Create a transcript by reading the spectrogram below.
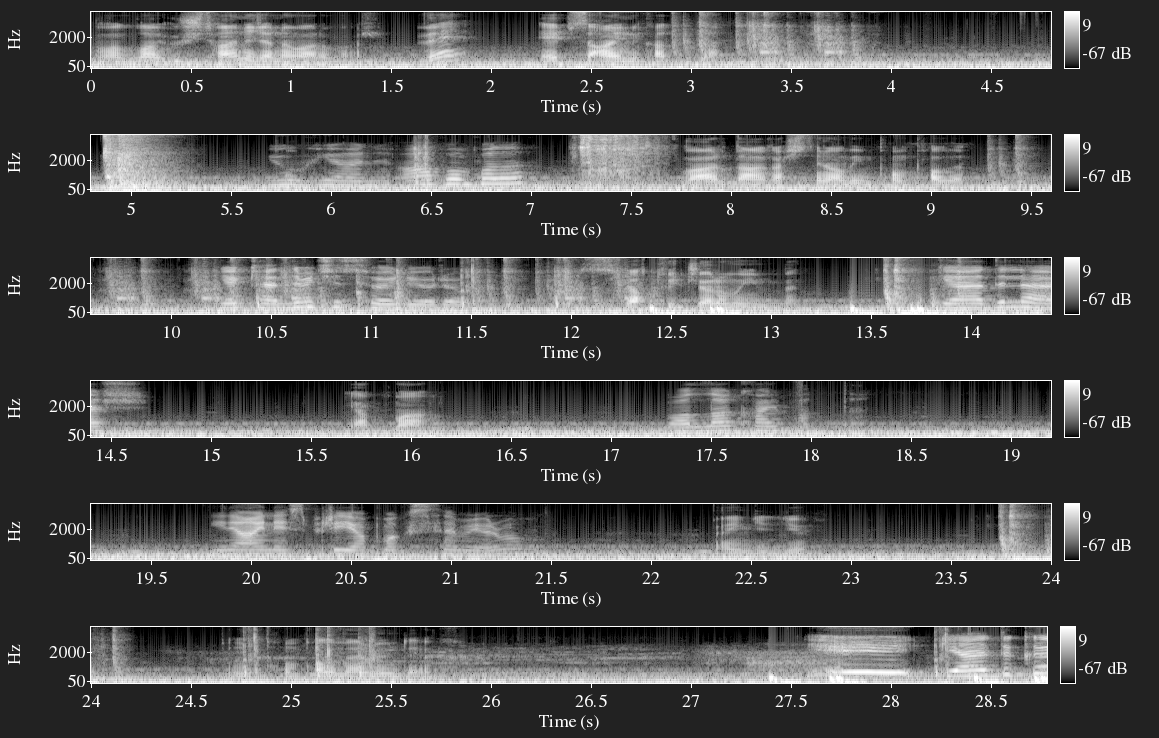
Vallahi 3 tane canavar var. Ve hepsi aynı katta. Yuh yani. Aa pompalı. Var daha kaç tane alayım pompalı. Ya kendim için söylüyorum. Silah tüccarı mıyım ben? Geldiler. Yapma. Vallahi kalp attı. Yine aynı espriyi yapmak istemiyorum ama. Ben gidiyorum. Benim pompalı mermim de yok. Geldi kız.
